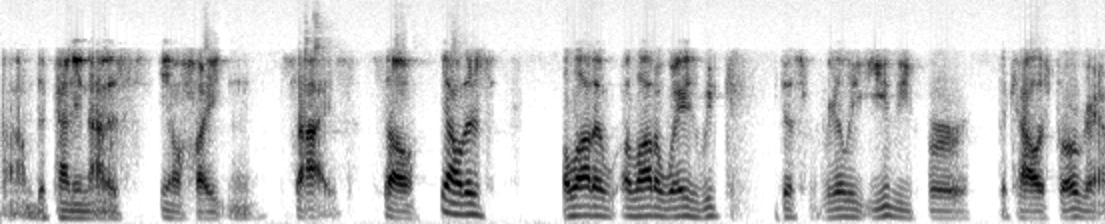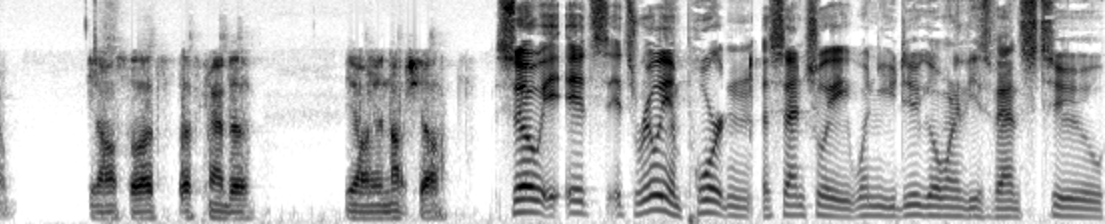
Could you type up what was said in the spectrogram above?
um, depending on his you know height and size. So you know, there's a lot of a lot of ways we can this really easy for the college program you know, so that's that's kind of you know in a nutshell. So it's it's really important, essentially, when you do go one of these events to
